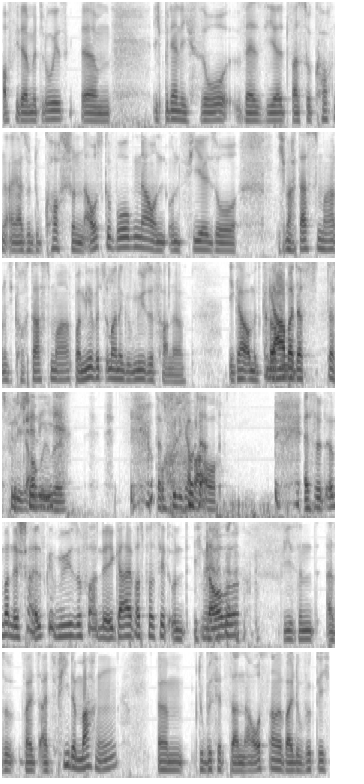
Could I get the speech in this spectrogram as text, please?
auch wieder mit Luis, ähm, ich bin ja nicht so versiert, was so Kochen angeht. Also du kochst schon ausgewogener und, und viel so, ich mach das mal und ich koche das mal. Bei mir wird es immer eine Gemüsepfanne. Egal ob mit Curry. ja, aber das, das fühle ich auch Chili. übel. Das fühle ich aber auch. Es wird immer eine scheiß Gemüsepfanne, egal was passiert. Und ich glaube, wir sind, also, weil es als viele machen, ähm, du bist jetzt dann eine Ausnahme, weil du wirklich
